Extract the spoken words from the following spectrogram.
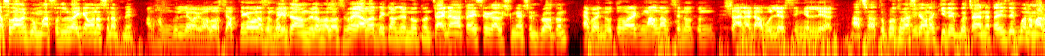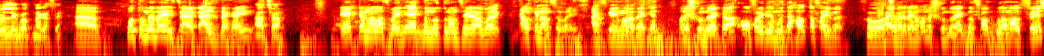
আসসালামু আলাইকুম আসাদুল ভাই কেমন আছেন আপনি? আলহামদুলিল্লাহ ভাই ভালো আছি। আপনি কেমন আছেন ভাই? তো আলহামদুলিল্লাহ ভালো আছি ভাই। আবার দেখলাম যে নতুন চায়না টাইসের কালেকশন আসেন পুরাতন। হ্যাঁ ভাই নতুন অনেক মাল নামছে নতুন China double layer single layer আচ্ছা তো প্রথমে আজকে আমরা কি দেখব? চায়না টাইস দেখব না মার্বেল দেখব আপনার কাছে? প্রথমে ভাই টাইলস দেখাই। আচ্ছা। একটা মাল আছে ভাই একদম নতুন নামছে এটা আবার কালকে নামছে ভাই। আজকে এই মাল দেখেন অনেক সুন্দর একটা অফ হোয়াইটের মধ্যে হালকা ফাইবার ও আচ্ছা। ফাইবার দেখেন অনেক সুন্দর একদম সবগুলা মাল ফ্রেশ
